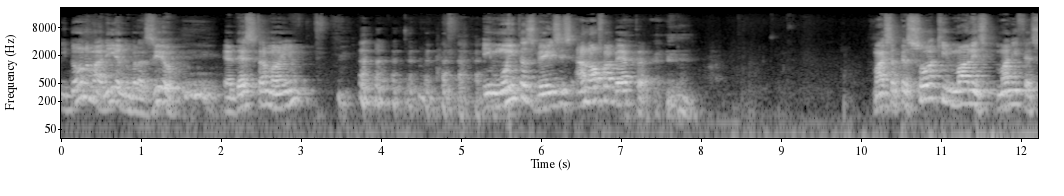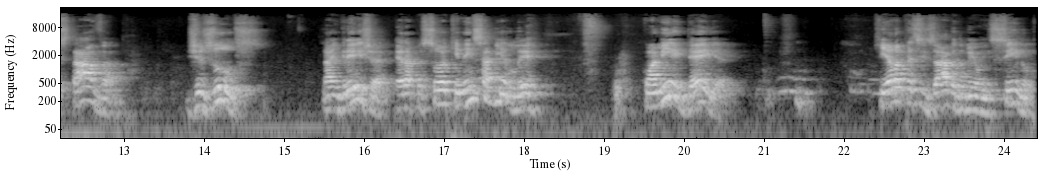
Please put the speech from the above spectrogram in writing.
E Dona Maria no Brasil é desse tamanho e muitas vezes analfabeta. Mas a pessoa que manifestava Jesus na igreja era a pessoa que nem sabia ler. Com a minha ideia que ela precisava do meu ensino,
